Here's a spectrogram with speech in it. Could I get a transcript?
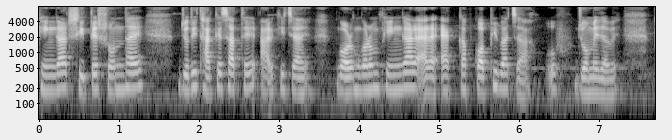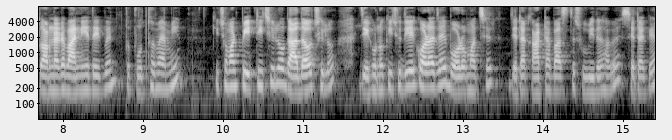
ফিঙ্গার শীতের সন্ধ্যায় যদি থাকে সাথে, আর কি চাই? গরম গরম ফিঙ্গার আর এক কাপ কফি বা চা, উফ, জমে যাবে। তো আপনারা বানিয়ে দেখবেন। তো প্রথমে আমি কিছু আমার পেটি ছিল, গাদাও ছিল, যে কোনো কিছু দিয়েই করা যায় বড় মাছের, যেটা কাঁটা বাঁচতে সুবিধা হবে, সেটাকে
